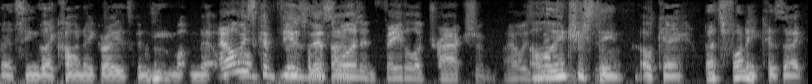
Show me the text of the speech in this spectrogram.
that seems iconic, right? It's been. I always um, confuse this times. one and Fatal Attraction. I always Oh, interesting. Okay, that's funny because like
